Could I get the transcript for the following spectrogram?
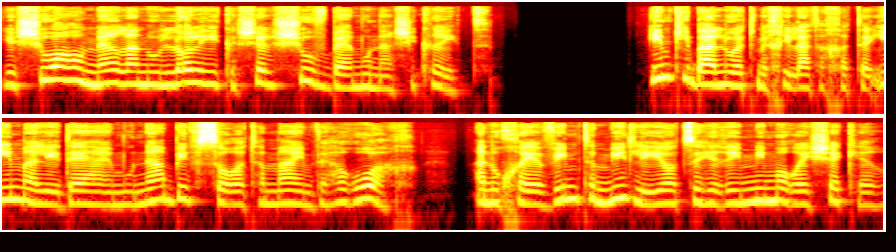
ישוע אומר לנו לא להיכשל שוב באמונה שקרית. אם קיבלנו את מחילת החטאים על ידי האמונה בבשורת המים והרוח, אנו חייבים תמיד להיות זהירים ממורי שקר.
